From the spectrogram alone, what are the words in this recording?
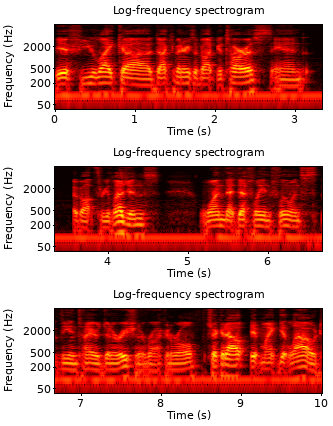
If you like uh, documentaries about guitarists and about three legends, one that definitely influenced the entire generation of rock and roll, check it out. It might get loud.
